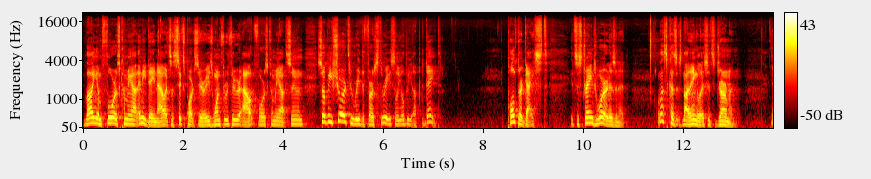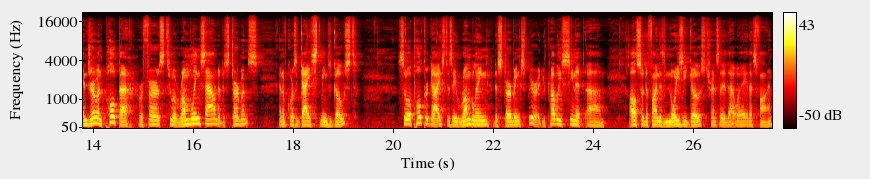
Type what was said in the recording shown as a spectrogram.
Volume 4 is coming out any day now. It's a six part series. 1 through 3 are out, 4 is coming out soon. So be sure to read the first three so you'll be up to date. Poltergeist. It's a strange word, isn't it? Well, that's because it's not English, it's German. In German, Polter refers to a rumbling sound, a disturbance, and of course, Geist means ghost. So a poltergeist is a rumbling, disturbing spirit. You've probably seen it um, also defined as noisy ghost, translated that way. That's fine.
